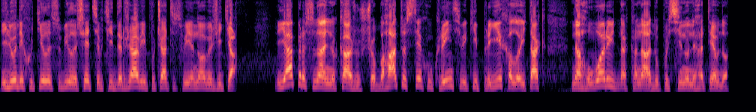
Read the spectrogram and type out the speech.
і люди хотіли собі лишитися в цій державі і почати своє нове життя. Я персонально кажу, що багато з цих українців, які приїхали і так наговорюють на Канаду постійно негативно,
